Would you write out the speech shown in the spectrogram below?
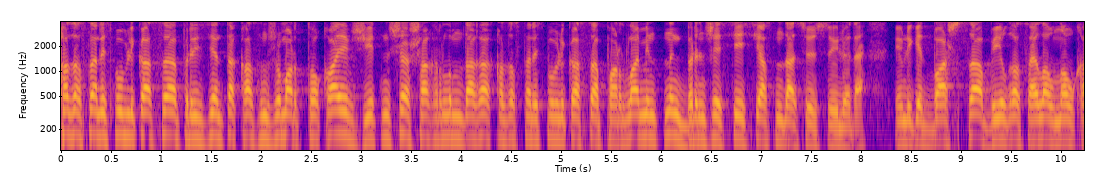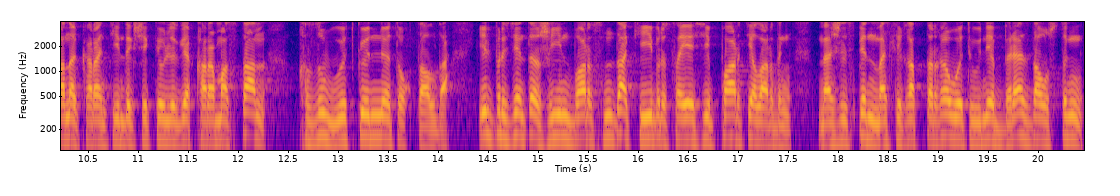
Қазақстан Республикасы президенті Қасым Жомарт Тоқаев 7-ші шақырылымдағы Қазақстан Республикасы парламентінің бірінші сессиясында сөз сөйледі. Мемлекет басшысы биылғы сайлау науқаны карантиндік шектеулерге қарамастан қызу өткеніне тоқталды. Ел президенті жиын барысында кейбір саяси партиялардың мәжіліс пен мәслихаттарға өтуіне біраз дауыстың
